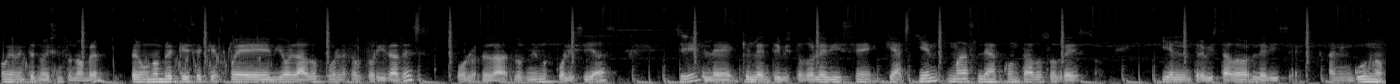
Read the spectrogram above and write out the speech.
obviamente no dicen su nombre, pero un hombre que dice que fue violado por las autoridades, por los mismos policías, que, le, que el entrevistador le dice que a quién más le ha contado sobre eso y el entrevistador le dice, a ninguno.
